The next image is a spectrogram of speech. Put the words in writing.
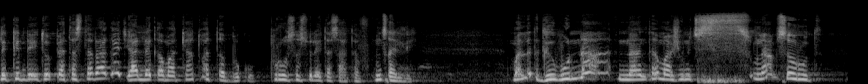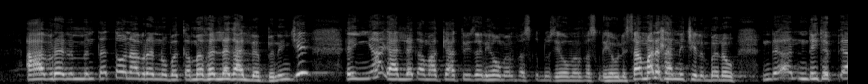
ልክ እንደ ኢትዮጵያ ተስተናጋጅ ያለቀ ማኪያቱ አጠብቁ process ኡ ላይ ተሳተፉ እንጸልይ። ማለት ግቡና እናንተ ማሽኖች ምናምን ስሩት አብረን የምንጠጣውን አብረን ነው በቃ መፈለግ አለብን እንጂ እኛ ያለቀ ማኪያቶ ይዘን ይኸው መንፈስ ቅዱስ ይኸው መንፈስ ቅዱስ ይኸው ልሳን ማለት አንችልም በለው። እንደ ኢትዮጵያ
